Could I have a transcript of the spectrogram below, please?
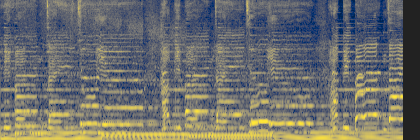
Happy birthday to you. Happy birthday to you. Happy birthday,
